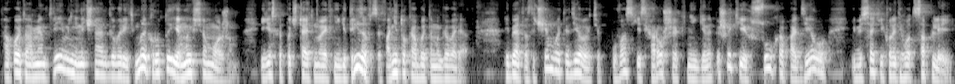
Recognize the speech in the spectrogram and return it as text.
в какой-то момент времени начинают говорить, мы крутые, мы все можем. И если почитать многие книги тризовцев, они только об этом и говорят ребята, зачем вы это делаете? У вас есть хорошие книги, напишите их сухо, по делу и без всяких вот этих вот соплей.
